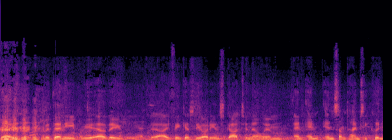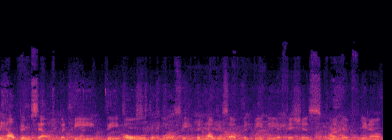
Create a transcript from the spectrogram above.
right? but then he, yeah, they, they- I think as the audience got to know him, and, and, and sometimes he couldn't help himself but be the old Woolsey. He couldn't help himself but be the officious kind of, you know,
